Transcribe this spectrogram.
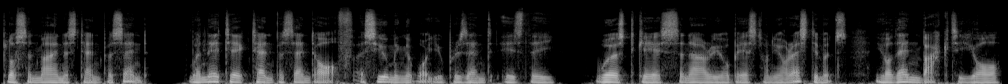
plus and minus 10%, when they take 10% off, assuming that what you present is the worst case scenario based on your estimates, you're then back to your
